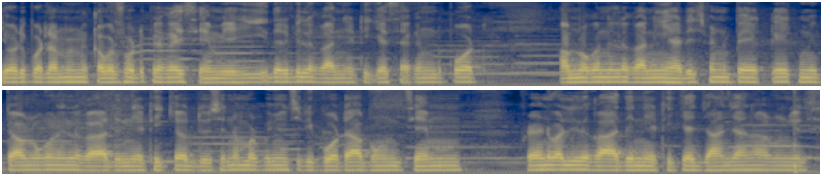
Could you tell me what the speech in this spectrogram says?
जो रिपोर्ट हम लोगों ने कवर फ़ोटो पे लगाई सेम यही इधर भी लगानी है, ठीक है? सेकंड रिपोर्ट हम लोगों ने लगानी है हेडिसमेंट पे, एक एक मी पे आप लोगों ने लगा देनी है, ठीक है? और दूसरे नंबर पर जो रिपोर्ट है आप लोगों ने सेम फ्रेंड वाली लगा देनी है, ठीक है? जान जान आप लोग इस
